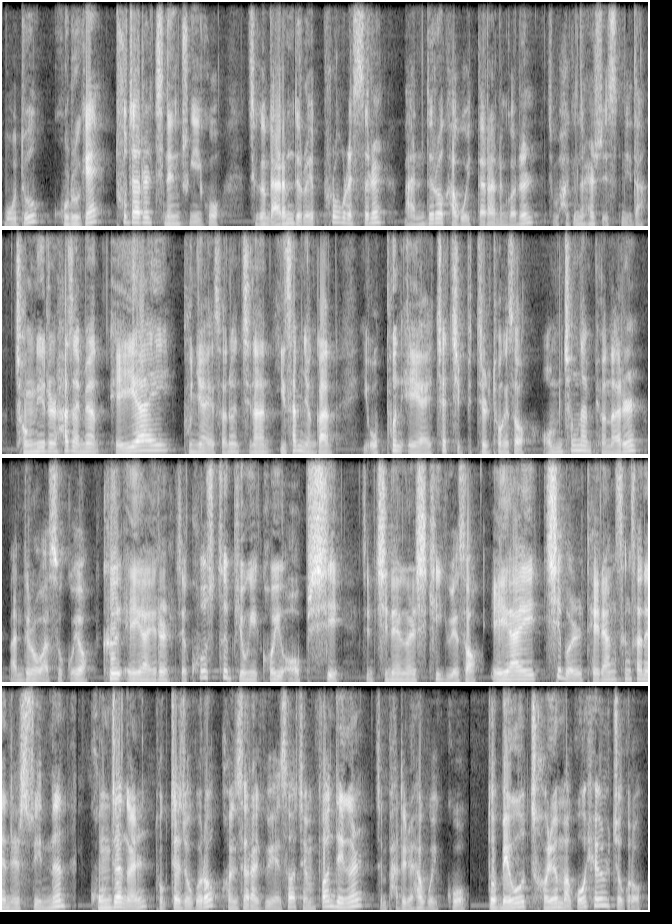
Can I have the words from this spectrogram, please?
모두 고르게 투자를 진행 중이고 지금 나름대로의 프로그레스를 만들어 가고 있다는 것을 확인을 할 수 있습니다. 정리를 하자면 AI 분야에서는 지난 2, 3년간 이 오픈 AI 챗 GPT를 통해서 엄청난 변화를 만들어 왔었고요. 그 AI를 이제 코스트 비용이 거의 없이 진행을 시키기 위해서 AI 칩을 대량 생산해낼 수 있는 공장을 독자적으로 건설하기 위해서 지금 펀딩을 지금 받으려 하고 있고 또 매우 저렴하고 효율적으로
